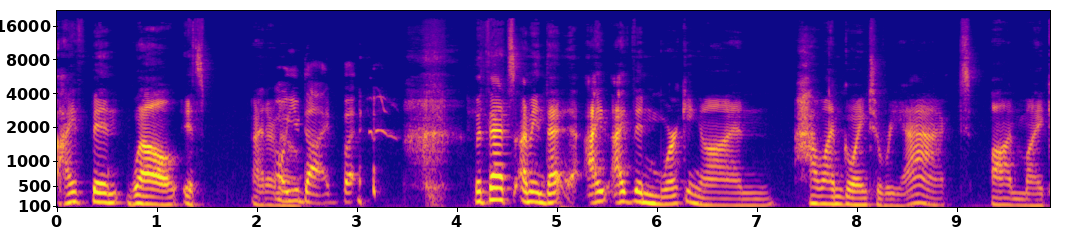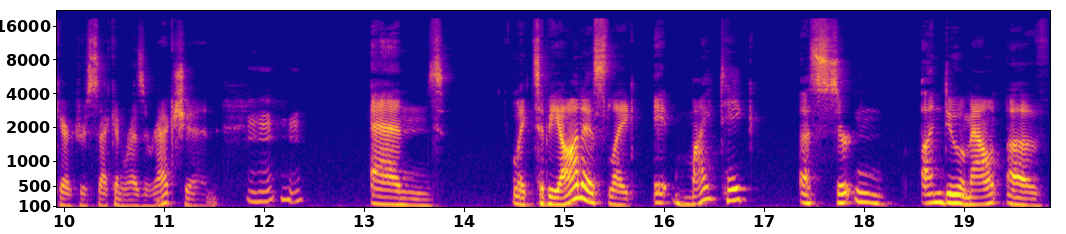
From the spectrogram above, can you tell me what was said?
I've been well, it's I don't oh, know. Oh, you died, but But that's, I mean, that I I've been working on how I'm going to react on my character's second resurrection, Mm-hmm, mm-hmm. and like to be honest, like it might take a certain undue amount of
